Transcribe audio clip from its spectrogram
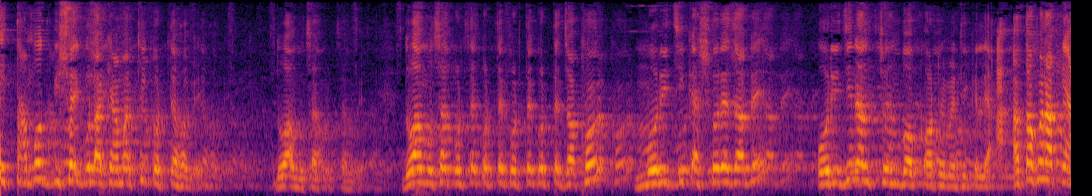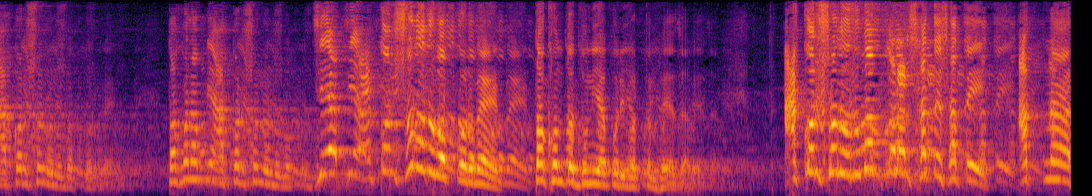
এই তাবৎ বিষয়গুলাকে আমার কি করতে হবে? দোয়া মুছা করতে হবে। দোয়া মুছা করতে করতে করতে করতে যখন মরিচিকা সরে যাবে অরিজিনাল চুম্বক অটোমেটিক্যালি তখন আপনি আকর্ষণ অনুভব করবেন। তখন আপনি আকর্ষণ অনুভব যে আপনি আকর্ষণ অনুভব করবেন, তখন তো দুনিয়া পরিবর্তন হয়ে যাবে। আকর্ষণ অনুভব করার সাথে সাথে আপনার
